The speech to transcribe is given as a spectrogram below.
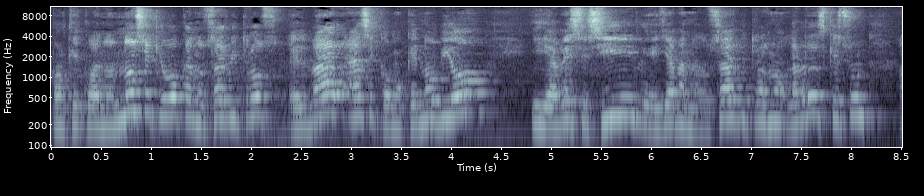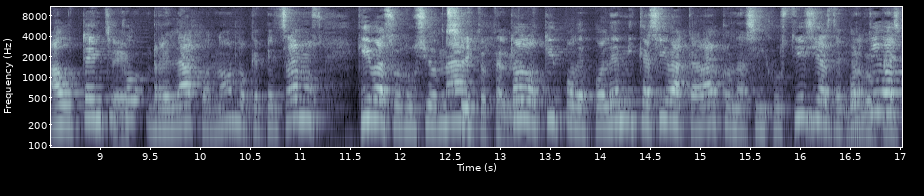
porque cuando no se equivocan los árbitros, el VAR hace como que no vio y a veces sí le llaman a los árbitros. No, la verdad es que es un auténtico relajo, ¿no? Lo que pensamos que iba a solucionar Sí, todo tipo de polémicas, iba a acabar con las injusticias deportivas.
